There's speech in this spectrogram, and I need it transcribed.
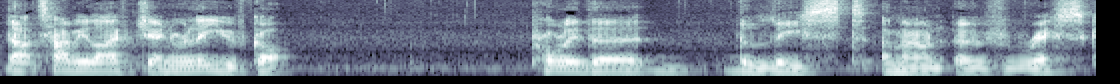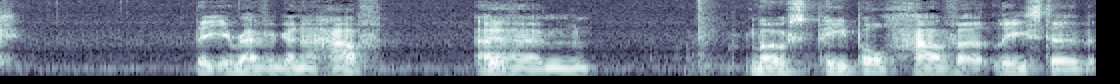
that time of your life generally you've got probably the the least amount of risk that you're ever going to have. Yeah. Um, most people have at least a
